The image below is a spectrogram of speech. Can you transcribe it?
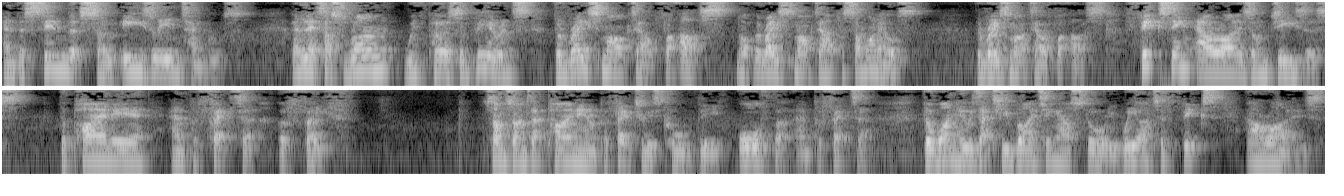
and the sin that so easily entangles and let us run with perseverance the race marked out for us, not the race marked out for someone else, the race marked out for us, fixing our eyes on Jesus, the pioneer and perfecter of faith. Sometimes that pioneer and perfecter is called the author and perfecter, the one who is actually writing our story. We are to fix our eyes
